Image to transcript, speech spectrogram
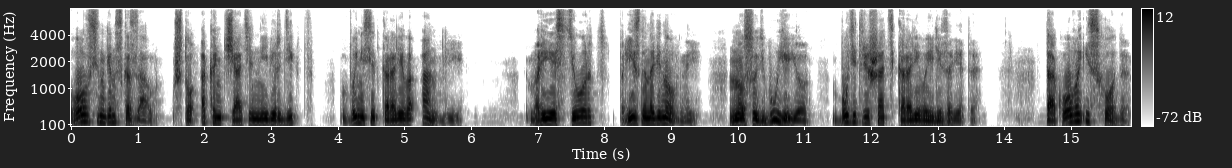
Уолсинген сказал, что окончательный вердикт вынесет королева Англии. Мария Стюарт признана виновной, но судьбу ее будет решать королева Елизавета. Такого исхода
